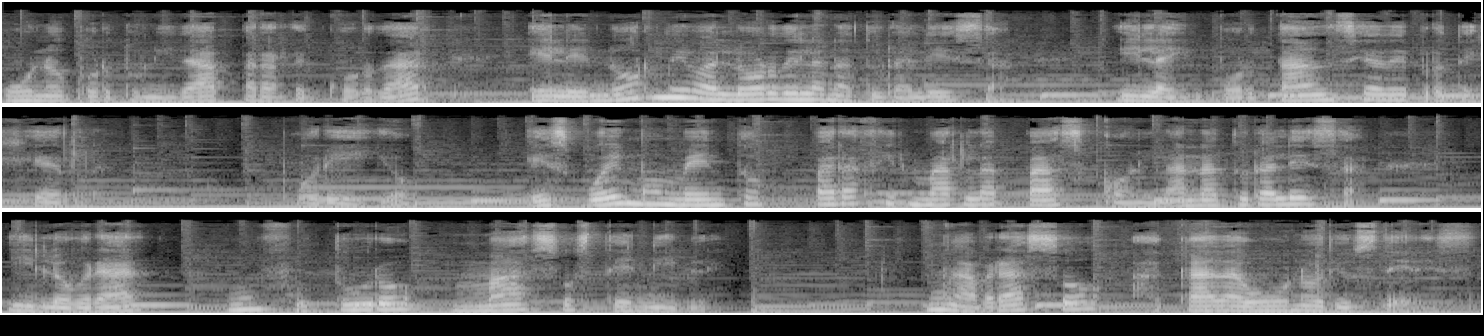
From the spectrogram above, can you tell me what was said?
una oportunidad para recordar el enorme valor de la naturaleza y la importancia de protegerla. Por ello, es buen momento para firmar la paz con la naturaleza y lograr un futuro más sostenible. Un abrazo a cada uno de ustedes.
